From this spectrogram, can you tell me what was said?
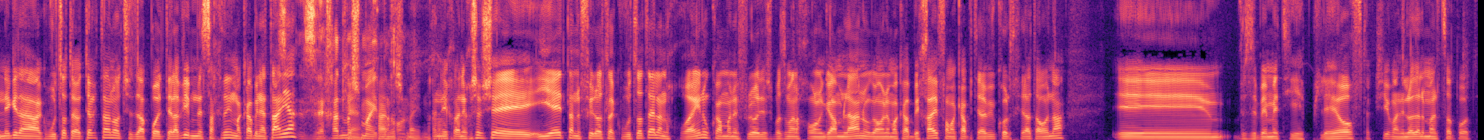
נגד הקבוצות היותר קטנות, שזה הפועל תל אביב, בני סכנין, מכבי נתניה. זה- זה חד כן, משמעית, חד נכון. משמעית, נכון. אני, אני חושב שיהיה את הנפילות לקבוצות האלה, אנחנו ראינו כמה נפילות יש בזמן האחרון גם לנו, גם למכבי חיפה, מכבי תל אביב כל תחילת העונה. אה, וזה באמת יהיה פלייאוף, תקשיב, אני לא יודע למה לצפות.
